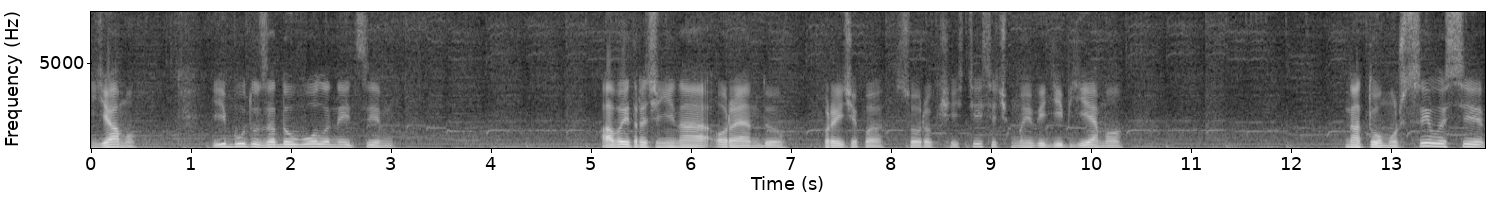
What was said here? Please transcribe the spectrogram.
яму. І буду задоволений цим. А витрачені на оренду причепа 46 тисяч ми відіб'ємо на тому ж силосі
